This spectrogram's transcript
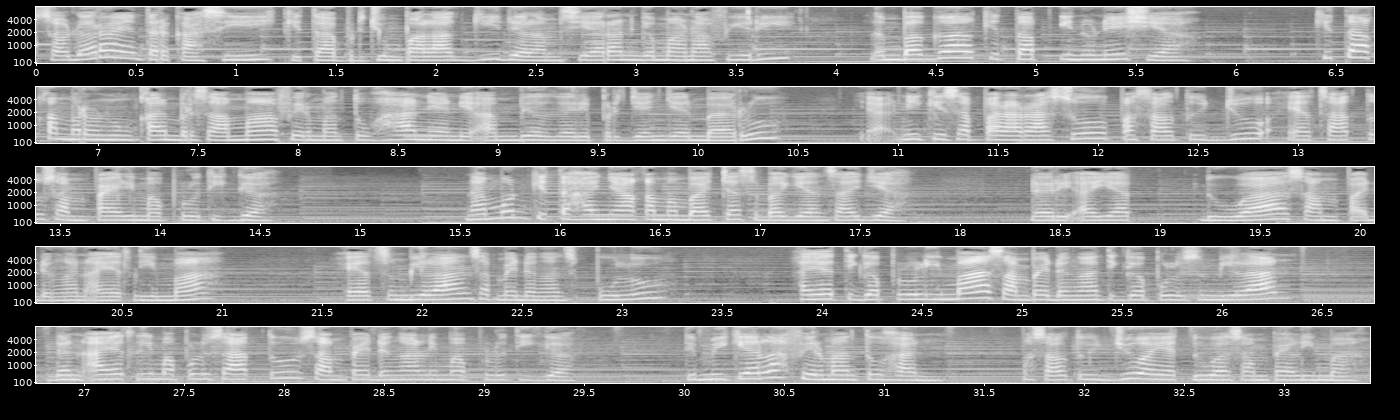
Saudara yang terkasih, kita berjumpa lagi dalam siaran Gemana Firi, Lembaga Alkitab Indonesia. Kita akan merenungkan bersama firman Tuhan yang diambil dari Perjanjian Baru, yakni Kisah Para Rasul pasal 7 ayat 1 sampai 53. Namun kita hanya akan membaca sebagian saja, dari ayat 2 sampai dengan ayat 5, ayat 9 sampai dengan 10, ayat 35 sampai dengan 39, dan ayat 51 sampai dengan 53. Demikianlah firman Tuhan, pasal 7 ayat 2 sampai 5.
